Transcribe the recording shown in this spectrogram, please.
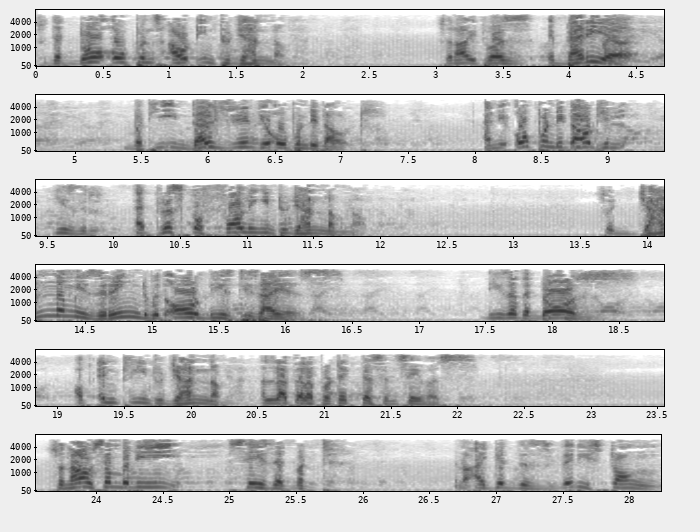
so that door opens out into Jahannam. So now it was a barrier, but he indulged in it, he opened it out. And he opened it out, he he's at risk of falling into Jahannam now. So Jahannam is ringed with all these desires. These are the doors of entry into Jahannam. Allah Ta'ala protect us and save us. So now somebody says that, but, you know, I get this very strong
